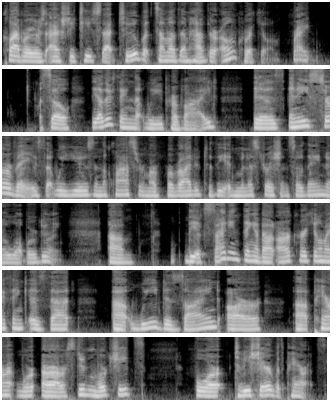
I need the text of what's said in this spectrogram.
collaborators actually teach that too, but some of them have their own curriculum. Right. So the other thing that we provide is any surveys that we use in the classroom are provided to the administration so they know what we're doing. Um, the exciting thing about our curriculum, I think, is that uh, we designed our uh, parent work, or our student worksheets for to be shared with parents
